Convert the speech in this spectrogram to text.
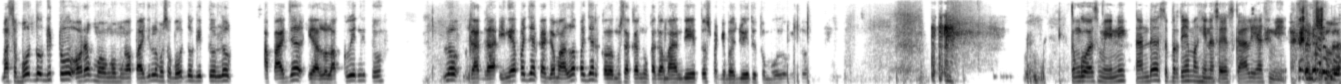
masa bodoh gitu. Orang mau ngomong apa aja lu masa bodoh gitu. Lu apa aja ya lu lakuin gitu. Lu gak, gak ini apa aja kagak malu apa aja kalau misalkan lu kagak mandi terus pakai baju itu tuh mulu gitu. Tunggu Asmi ini Anda sepertinya menghina saya sekali Asmi. Astagfirullah.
